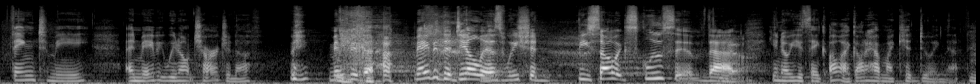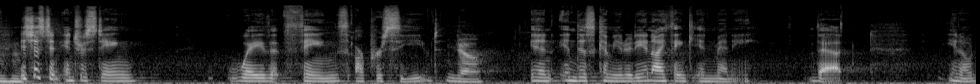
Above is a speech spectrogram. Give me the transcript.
thing to me and maybe we don't charge enough maybe the maybe the deal is we should be so exclusive that Yeah. you know you think oh i got to have my kid doing that mm-hmm. it's just an interesting way that things are perceived Yeah. in, in this community, and I think in many, that, you know,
